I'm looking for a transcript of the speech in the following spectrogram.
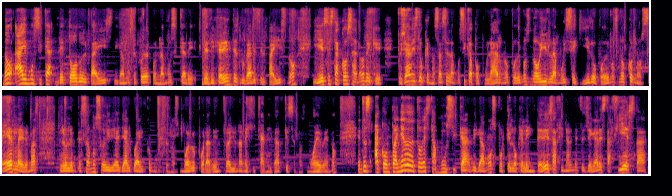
No, hay música de todo el país, digamos, se juega con la música de, de, diferentes lugares del país, ¿no? Y es esta cosa, ¿no? De que, pues ya ves lo que nos hace la música popular, ¿no? Podemos no oírla muy seguido, podemos no conocerla y demás, pero le empezamos a oír y hay algo ahí como que se nos mueve por adentro, hay una mexicanidad que se nos mueve, ¿no? Entonces, acompañado de toda esta música, digamos, porque lo que le interesa finalmente es llegar a esta fiesta,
